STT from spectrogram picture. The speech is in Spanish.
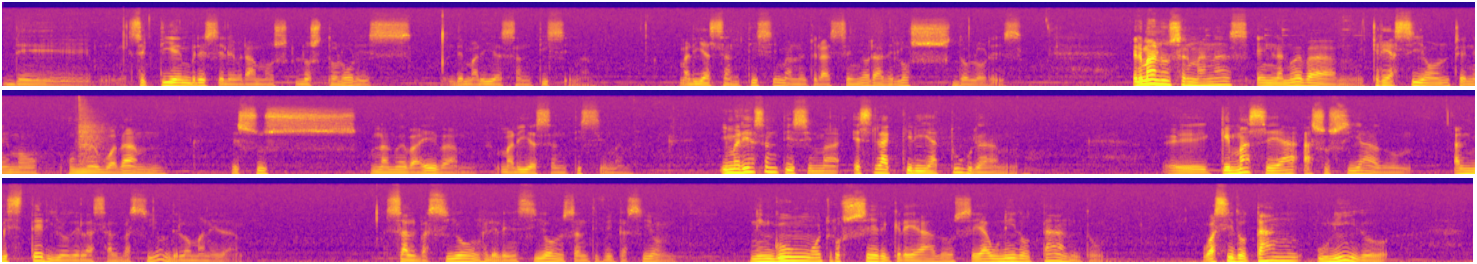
de septiembre celebramos los dolores de María Santísima. María Santísima, Nuestra Señora de los Dolores. Hermanos, hermanas, en la nueva creación tenemos un nuevo Adán, Jesús, una nueva Eva, María Santísima. Y María Santísima es la criatura eh, que más se ha asociado al misterio de la salvación de la humanidad. Salvación, redención, santificación. Ningún otro ser creado se ha unido tanto o ha sido tan unido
